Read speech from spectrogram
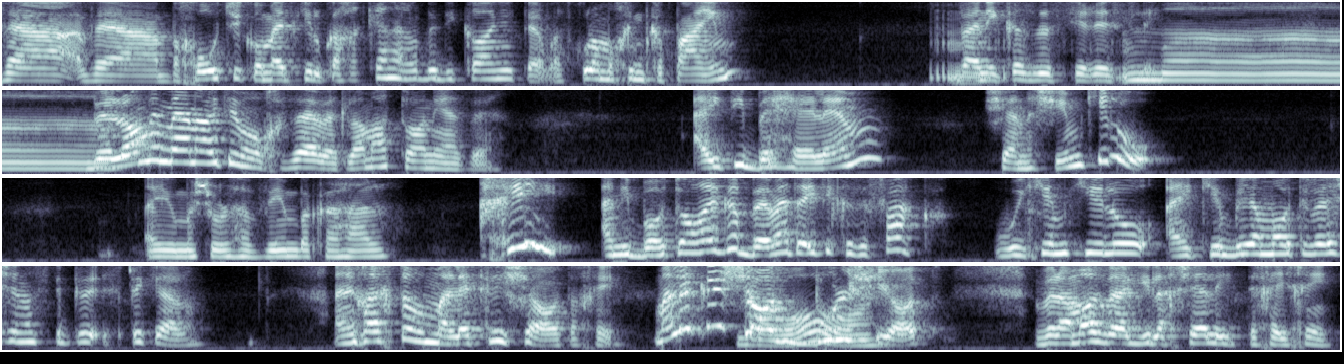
וה- והבחורצ'יק עומד כאילו ככה, כן, אני לא בדיכאון יותר, ואז כולם מוחאים כפיים, ואני כזה seriously. מה... ולא ממנו הייתי מאוכזבת, לא מהטוני הזה. הייתי בהלם, שאנשים כאילו, היו משולהבים בקהל? אחי, אני באותו רגע באמת הייתי כזה fuck. We can כאילו, I can be a motivation speaker. אני יכולה לכתוב מלא קלישאות, אחי. מלא קלישאות ברור. בולשיות. ולעמוד ולהגיד לך, שלי, תחייכי.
